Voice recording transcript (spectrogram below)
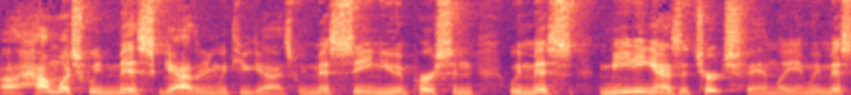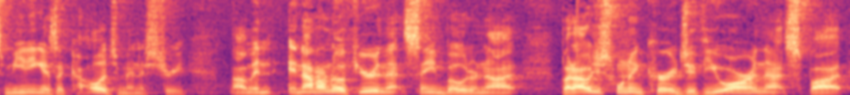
uh, how much we miss gathering with you guys. We miss seeing you in person. We miss meeting as a church family, and we miss meeting as a college ministry. Um, and, and I don't know if you're in that same boat or not, but I just want to encourage if you are in that spot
